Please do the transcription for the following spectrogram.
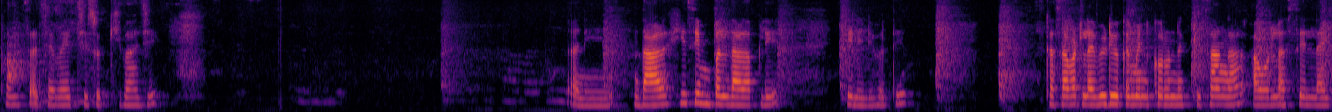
फणसाच्या वेळची सुकी भाजी आणि डाळ ही सिंपल डाळ आपली केलेली होती. कसा वाटला व्हिडिओ कमेंट करून नक्की सांगा. आवडला असेल लाईक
